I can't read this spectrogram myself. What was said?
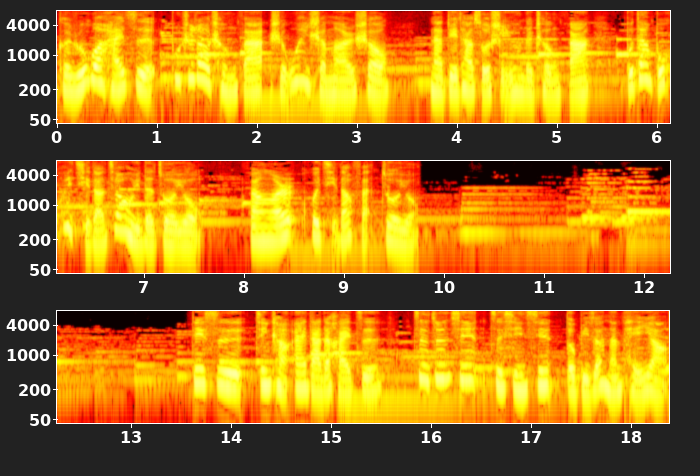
可如果孩子不知道惩罚是为什么而受，那对他所使用的惩罚不但不会起到教育的作用，反而会起到反作用。第四，经常挨打的孩子，自尊心、自信心都比较难培养。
